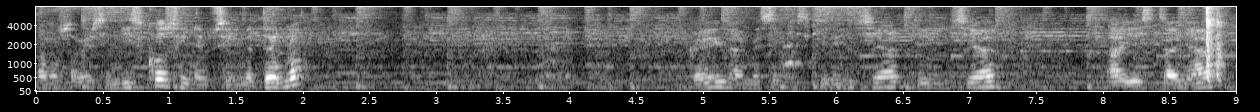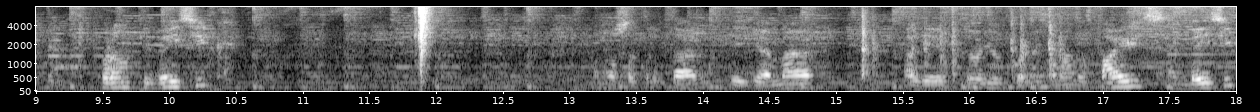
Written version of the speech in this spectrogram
Vamos a ver sin disco, sin, sin meterlo. Ok, la MSX quiere iniciar, quiere iniciar. Ahí está ya el prompt basic. Vamos a tratar de llamar al directorio con el comando files en basic.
